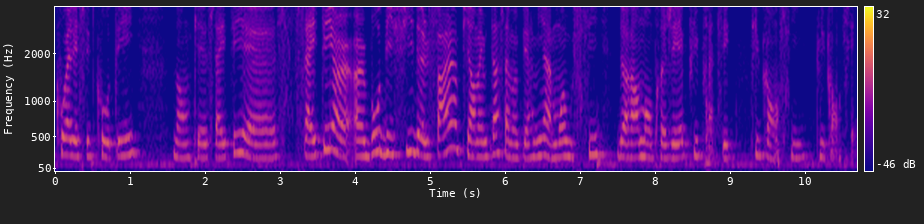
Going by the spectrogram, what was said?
quoi laisser de côté. Donc, euh, ça a été, euh, ça a été un, un beau défi de le faire, puis en même temps, ça m'a permis à moi aussi de rendre mon projet plus pratique, plus concis, plus concret.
